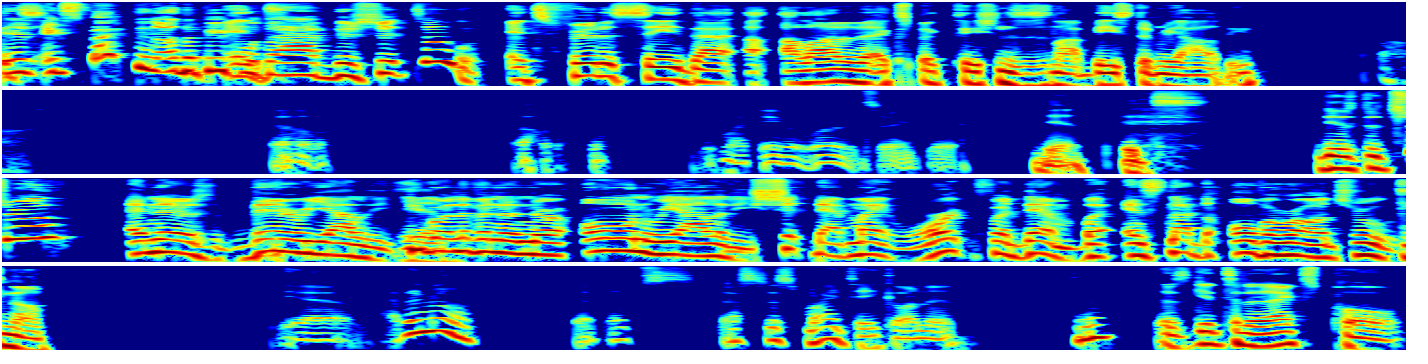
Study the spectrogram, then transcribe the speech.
they're expecting other people to have this shit too. it's fair to say that a, a lot of the expectations is not based in reality. Oh. Oh. Oh. Those my favorite words right there. Yeah. It's There's the truth and there's their reality. People Yeah. are living in their own reality, shit that might work for them, but it's not the overall truth. no. Yeah, I don't know. That that's that's just my take on it. Hmm. Let's get to the next poll.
